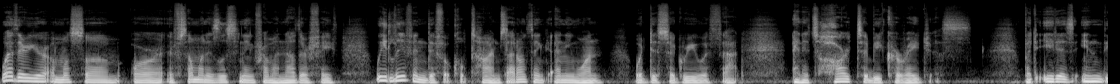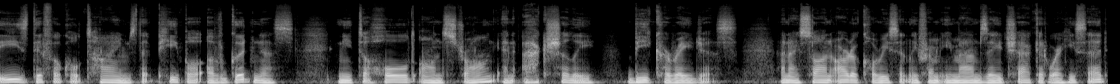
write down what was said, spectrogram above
whether you're a Muslim or if someone is listening from another faith, we live in difficult times. I don't think anyone would disagree with that. And it's hard to be courageous. But it is in these difficult times that people of goodness need to hold on strong and actually be courageous. And I saw an article recently from Imam Zaid Shakir where he said,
